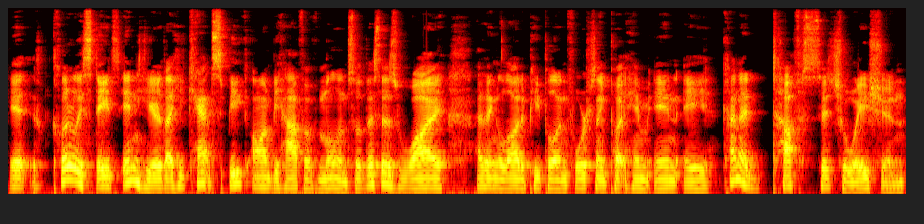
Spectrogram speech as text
It clearly states in here that he can't speak on behalf of Mullen. So this is why I think a lot of people unfortunately put him in a kind of tough situation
